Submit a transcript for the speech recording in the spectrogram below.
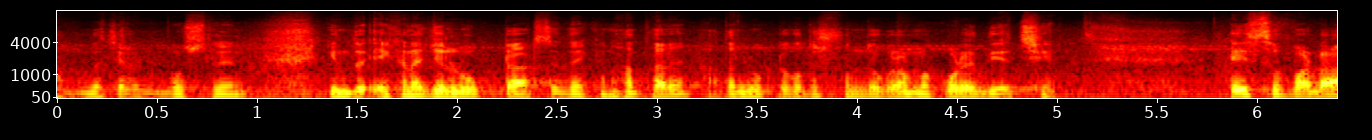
হাতাতে ছেলে একটু বসলেন। কিন্তু এখানে যে লুকটা আসছে, দেখেন হাতারে, হাতার লুকটা কত সুন্দর করে আমরা করে দিয়েছি। এই সোফাটা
